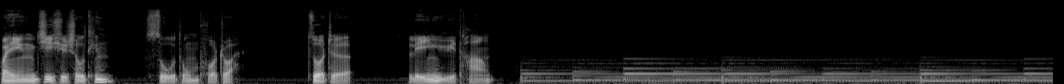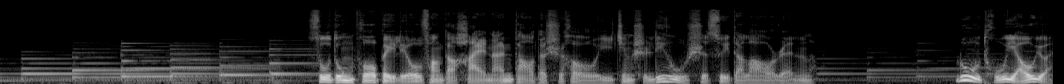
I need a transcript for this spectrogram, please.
欢迎继续收听《苏东坡传》，作者林语堂。苏东坡被流放到海南岛的时候，已经是六十岁的老人了。路途遥远，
